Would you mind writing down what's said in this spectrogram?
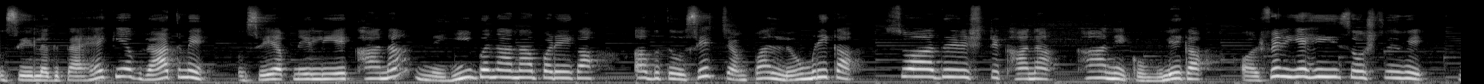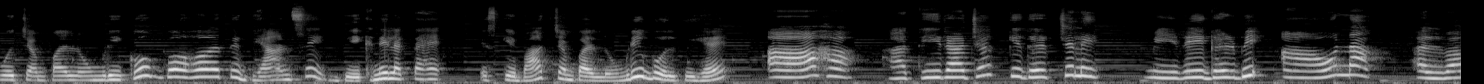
उसे लगता है कि अब रात में उसे अपने लिए खाना नहीं बनाना पड़ेगा। अब तो उसे चंपा लोमड़ी का स्वादिष्ट खाना खाने को मिलेगा। और फिर यही सोचते हुए वो चंपा लोमड़ी को बहुत ध्यान से देखने लगता है। इसके बाद चंपा लोमड़ी बोलती है, आहा, हाथी राजा किधर चले? मेरे घर भी आओ ना। हलवा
